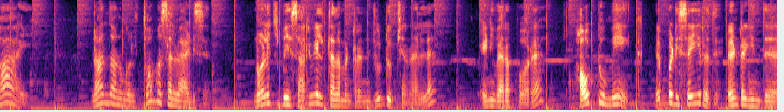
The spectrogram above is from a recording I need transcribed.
ஹாய் நான் தான் உங்கள் Thomas Alva Edison knowledge base அறிவியல் தளம் என்ற யூடியூப் சேனலில் இனி வரப்போகிற ஹவு டு மேக் எப்படி செய்கிறது என்ற இந்த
